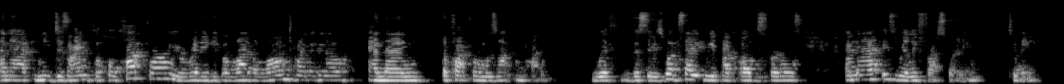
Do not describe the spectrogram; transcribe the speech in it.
and that we designed the whole platform. We were ready to go live a long time ago. And then the platform was not compatible with the city's website. We've had all these hurdles. And that is really frustrating to me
